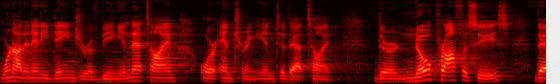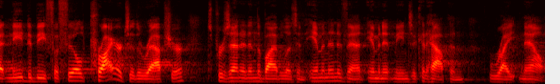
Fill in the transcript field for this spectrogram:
We're not in any danger of being in that time or entering into that time. There are no prophecies that need to be fulfilled prior to the rapture. It's presented in the Bible as an imminent event. Imminent means it could happen right now.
